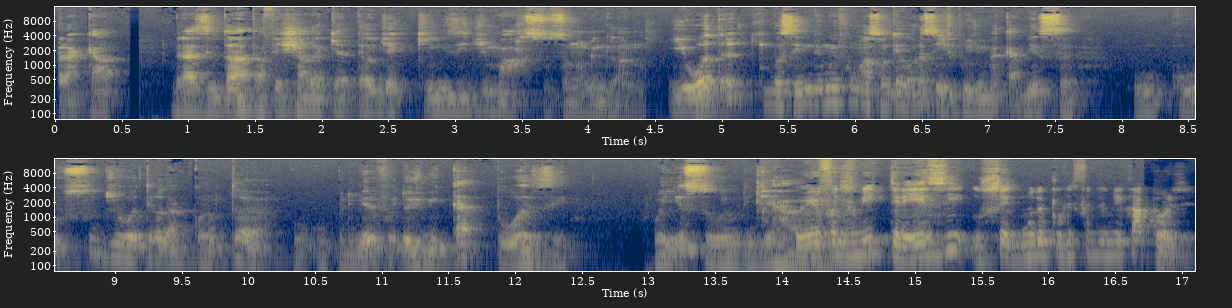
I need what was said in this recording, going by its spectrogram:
para cá. Brasil tá, tá fechado aqui até o dia 15 de março, se eu não me engano. E outra que você me deu uma informação que agora sim explodiu minha cabeça. O curso de roteiro da conta, o, o primeiro foi em 2014. Foi isso ou eu entendi errado? O primeiro foi em 2013, o segundo que eu fiz foi em 2014.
